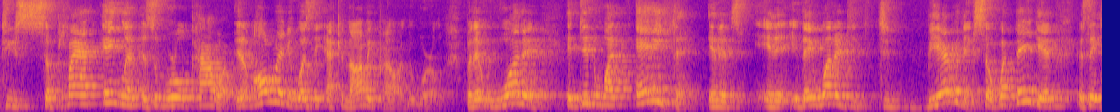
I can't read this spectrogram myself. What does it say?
to supplant England as a world power. It already was the economic power in the world, but it wanted, it didn't want anything in its, in it. They wanted to, to be everything. So what they did is they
